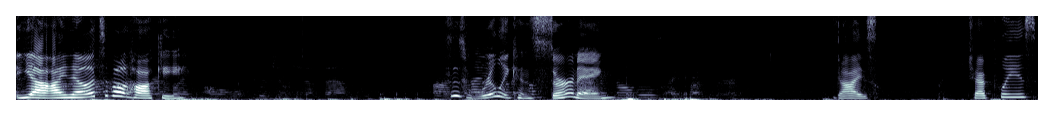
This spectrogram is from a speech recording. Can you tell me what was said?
And Yeah, I know it's about hockey. Like, all of them. Um, This is really when it comes to concerning. Novels, I trust her. Guys, check please.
